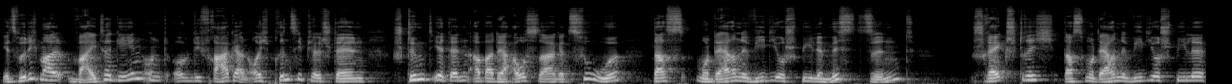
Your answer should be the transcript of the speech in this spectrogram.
Jetzt würde ich mal weitergehen und äh, die Frage an euch prinzipiell stellen, stimmt ihr denn aber der Aussage zu, dass moderne Videospiele Mist sind, Schrägstrich, dass moderne Videospiele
